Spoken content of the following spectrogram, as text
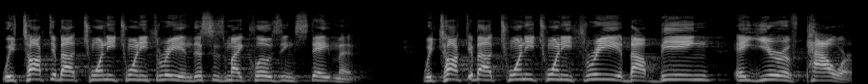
We've talked about 2023, and this is my closing statement. We talked about 2023 about being a year of power.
